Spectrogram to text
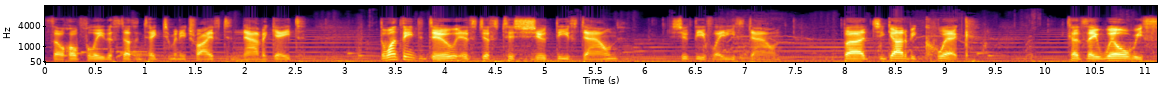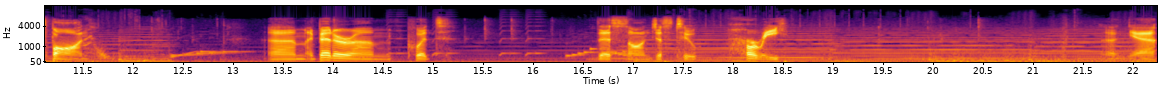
So hopefully this doesn't take too many tries to navigate. The one thing to do is just to shoot these down, shoot these ladies down. But you gotta be quick, because they will respawn. Um, I better um, put this on just to hurry. Uh, yeah,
